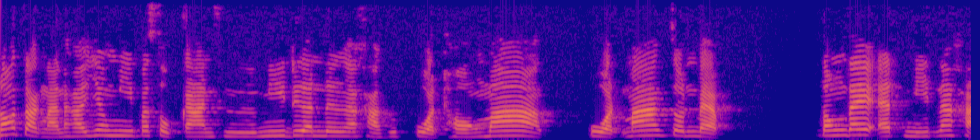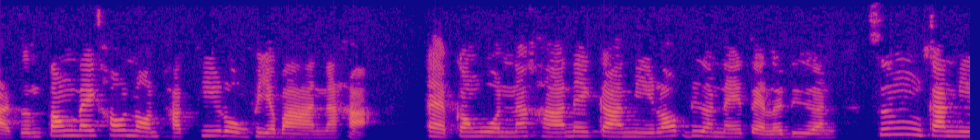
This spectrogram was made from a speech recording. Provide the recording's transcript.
นอกจากนั้นนะคะยังมีประสบการณ์คือมีเดือนหนึ่งอะค่ะ คือปวดท้องมาก ปวดมากจนแบบต้องได้แอดมิดนะคะจนต้องได้เข้านอนพักที่โรงพยาบาลนะคะแอบกังวลนะคะ ในการมีรอบเดือนในแต่ละเดือน ซึ่งการมี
